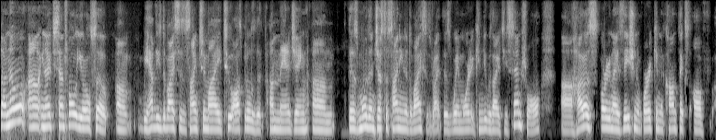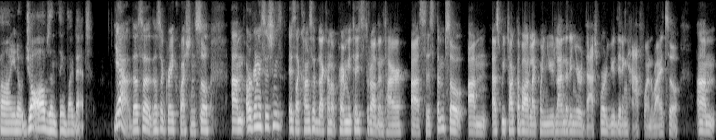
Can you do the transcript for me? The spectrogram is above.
So I know uh, in IoT Central, you also um, we have these devices assigned to my two hospitals that I'm managing. Um, there's more than just assigning the devices, right? There's way more you can do with IoT Central. Uh, how does organization work in the context of uh, you know jobs and things like that? Yeah, that's a that's a great question. So um, organizations is a concept that kind of permutates throughout the entire uh, system. So um, as we talked about, like when you landed in your dashboard, you didn't have one, right? So um,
